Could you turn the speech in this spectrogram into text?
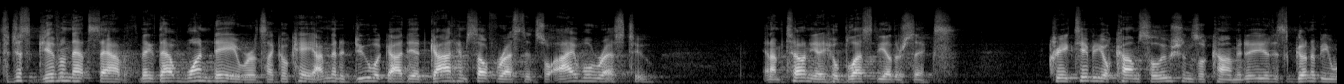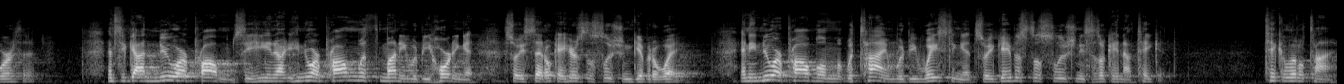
To just give Him that Sabbath, make that one day where it's like, okay, I'm going to do what God did. God Himself rested, so I will rest too. And I'm telling you, He'll bless the other six. Creativity will come, solutions will come. It, it is going to be worth it. And see, God knew our problem. See, he, he knew our problem with money would be hoarding it. So He said, okay, here's the solution, give it away. And He knew our problem with time would be wasting it. So He gave us the solution. He says, okay, now take it. Take a little time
